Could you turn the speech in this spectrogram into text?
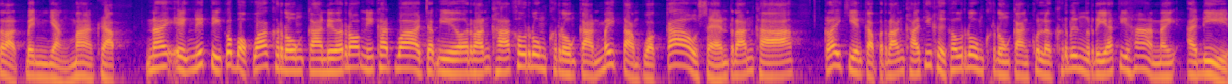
ตลาดเป็นอย่างมากครับนายเอกนิติก็บอกว่าโครงการในรอบนี้คาดว่าจะมีร้านค้าเข้าร่วมโครงการไม่ต่ำกว่า 9 0 0แสนร้านค้า ใกล้เคียงกับร้านค้าที่เคยเข้าร่วมโครงการคนละครึ่งระยะที่ 5 ในอดีต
